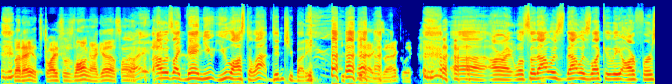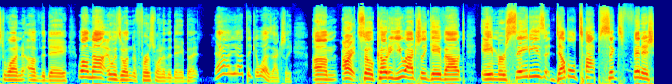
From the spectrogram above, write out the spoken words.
But hey, it's twice as long, I guess. Huh? right? I was like, man, you you lost a lap, didn't you, buddy? yeah, exactly. uh, all right. Well, so that was that was luckily our first one of the day. Well, not it was one the first one of the day, but yeah, yeah, I think it was actually. Um, all right. So Cody, you actually gave out a Mercedes double top six finish.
